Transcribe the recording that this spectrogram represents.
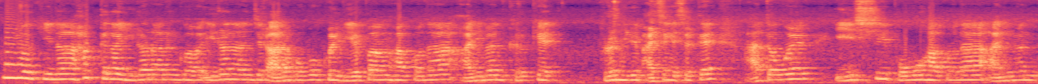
폭력이나 학대가 일어나는 거 일어나는지를 알아보고 그걸 예방하거나 아니면 그렇게 그런 일이 발생했을 때 아동을 일시 보호하거나 아니면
